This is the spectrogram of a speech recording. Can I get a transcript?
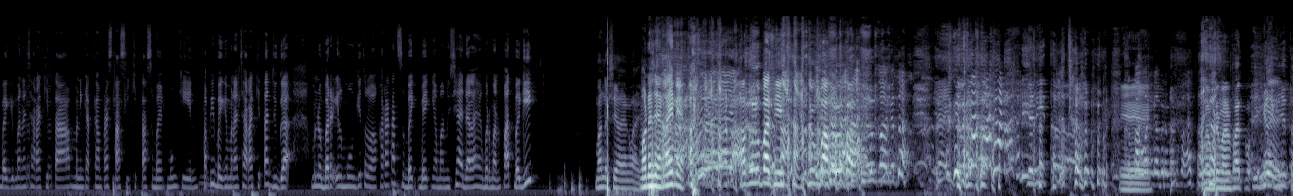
bagaimana cara kita meningkatkan prestasi kita sebanyak mungkin, tapi bagaimana cara kita juga menebar ilmu gitu loh. Karena kan sebaik-baiknya manusia adalah yang bermanfaat bagi Manusia yang lain. Manusia yang lain ya? aku lupa sih. Sumpah aku lupa. jadi itu. Iya. gak bermanfaat. Nggak bermanfaat. Iya gitu.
